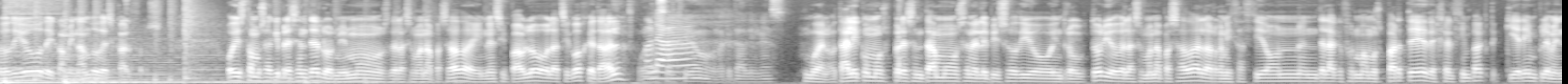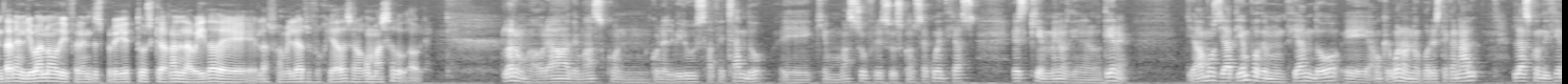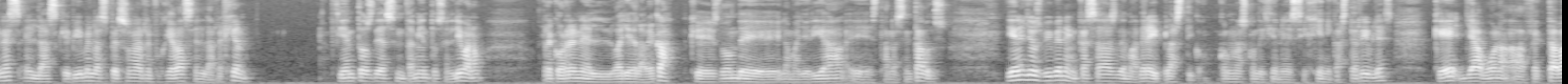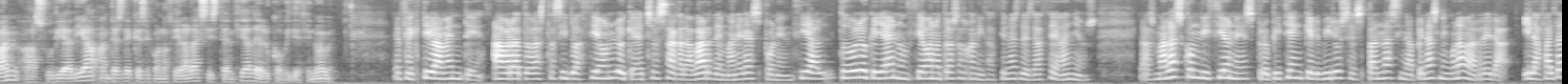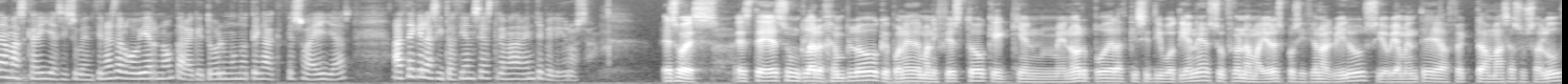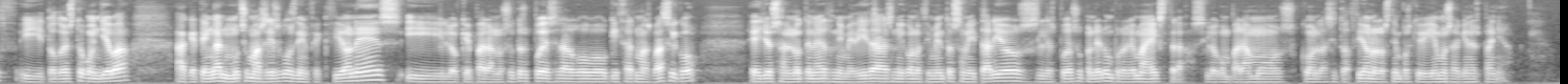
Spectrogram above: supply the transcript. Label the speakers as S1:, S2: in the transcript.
S1: episodio de Caminando Descalzos. Hoy estamos aquí presentes los mismos de la semana pasada, Inés y Pablo. Hola chicos, ¿qué tal?
S2: Hola,
S3: Hola.
S2: Sergio, hola, ¿qué tal Inés?
S1: Bueno, tal y como os presentamos en el episodio introductorio de la semana pasada, la organización de la que formamos parte, de Health Impact, quiere implementar en Líbano diferentes proyectos que hagan la vida de las familias refugiadas algo más saludable.
S2: Claro, ahora además con, con el virus acechando, eh, quien más sufre sus consecuencias es quien menos dinero tiene. Llevamos ya tiempo denunciando, eh, aunque bueno, no por este canal, las condiciones en las que viven las personas refugiadas en la región. Cientos de asentamientos en Líbano recorren el Valle de la Beca, que es donde la mayoría eh, están asentados. Y en ellos viven en casas de madera y plástico, con unas condiciones higiénicas terribles que ya bueno, afectaban a su día a día antes de que se conociera la existencia del COVID-19.
S3: Efectivamente, ahora toda esta situación lo que ha hecho es agravar de manera exponencial todo lo que ya denunciaban otras organizaciones desde hace años. Las malas condiciones propician que el virus se expanda sin apenas ninguna barrera, y la falta de mascarillas y subvenciones del gobierno para que todo el mundo tenga acceso a ellas hace que la situación sea extremadamente peligrosa.
S1: Eso es. Este es un claro ejemplo que pone de manifiesto que quien menor poder adquisitivo tiene sufre una mayor exposición al virus y obviamente afecta más a su salud y todo esto conlleva a que tengan mucho más riesgos de infecciones y lo que para nosotros puede ser algo quizás más básico, ellos al no tener ni medidas ni conocimientos sanitarios les puede suponer un problema extra si lo comparamos con la situación o los tiempos que vivimos aquí en España.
